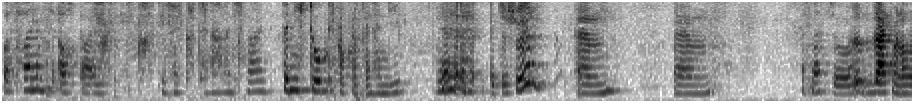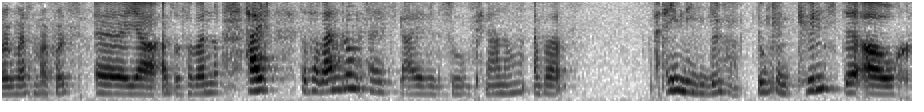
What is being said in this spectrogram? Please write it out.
Aber Verwandlung ist auch geil. Fuck, mir, mir fällt gerade der Name nicht mehr ein. Bin ich dumm? Ich brauch kurz mein Handy. Bitteschön. Ähm, ähm, Was meinst du? sag mal noch irgendwas mal kurz. Äh, ja, also Verwandlung. Halt, so Verwandlung ist halt geil, so, keine Ahnung, aber Verteidigung gegen die dun- dunklen Künste auch.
